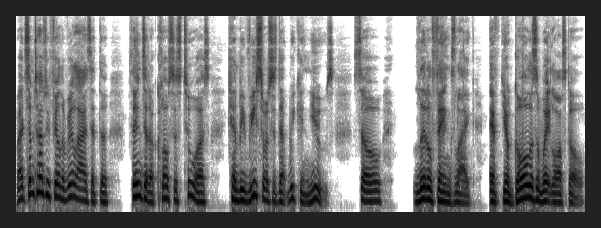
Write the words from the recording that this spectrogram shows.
Right? Sometimes we fail to realize that the things that are closest to us can be resources that we can use. So, little things like if your goal is a weight loss goal,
